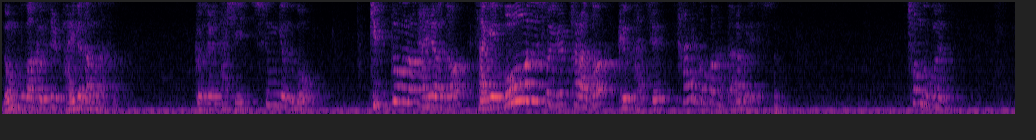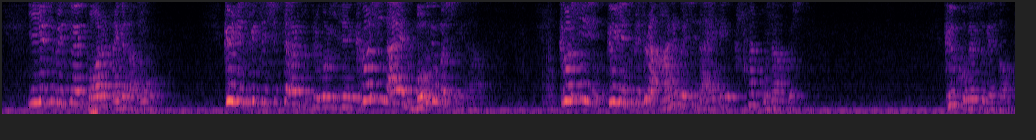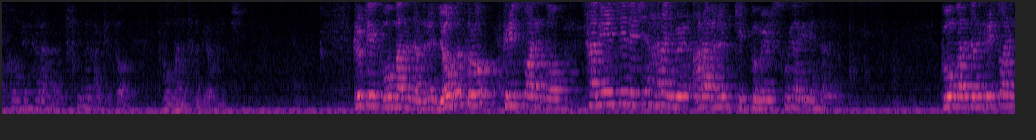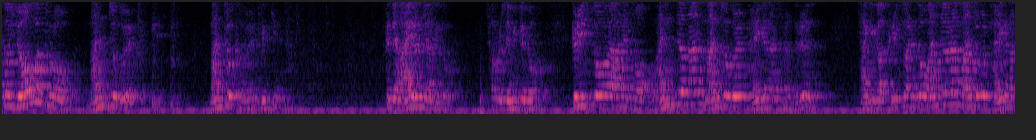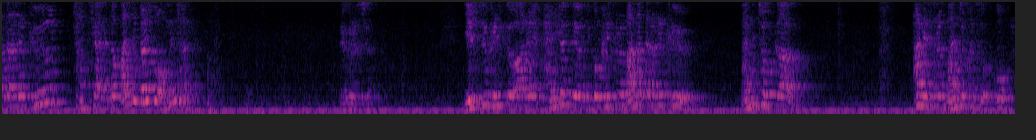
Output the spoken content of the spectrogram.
농부가 그것을 발견하고 나서 그것을 다시 숨겨두고 기쁨으로 달려가서 자기의 모든 소유를 팔아서 그 밭을 사는 것과 같다라고 얘기했습니다. 천국은 이 예수 그리스도의 보화를 발견하고 그 예수 그리스도 십자가를 붙들고 이제 그것이 나의 모든 것입니다. 그것이 그 예수 그리스도를 아는 것이 나에게 가장 고상한 것입니다. 그 고백 속에서 평생 살아가는 삶을 가르쳐서 구원받는 사람이라고 하는 것입니다. 그렇게 구원받은 자들은 영원토록 그리스도 안에서 삼위일체 되신 하나님을 알아가는 기쁨을 소유하게 된 자들입니다. 구원받은 자는 그리스도 안에서 영원토록 만족을 만족함을 느끼는 자들. 근데 아이러니하게도 참으로 재밌게도 그리스도 안에서 완전한 만족을 발견한 사람들은 자기가 그리스도 안에서 완전한 만족을 발견했다는 그 자체 안에서 만족할 수 없는 자들. 왜 그렇죠? 예수 그리스도 안에 발견되어지고 그리스도를 만났다는 그 만족감 안에서는 만족할 수 없고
